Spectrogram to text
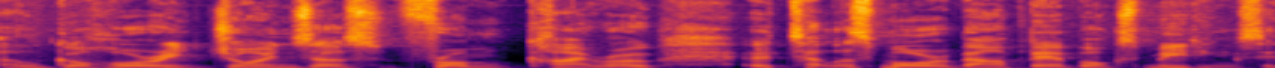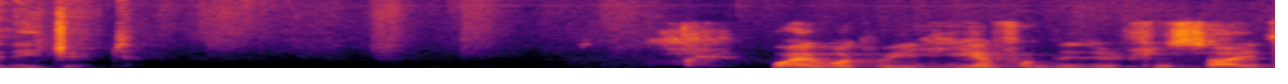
El-Gawhary joins us from Cairo. Uh, tell us more about Baerbock's meetings in Egypt. Well, what we hear from the Egyptian side,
